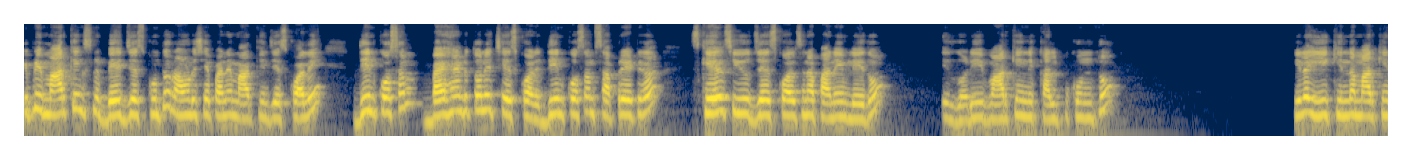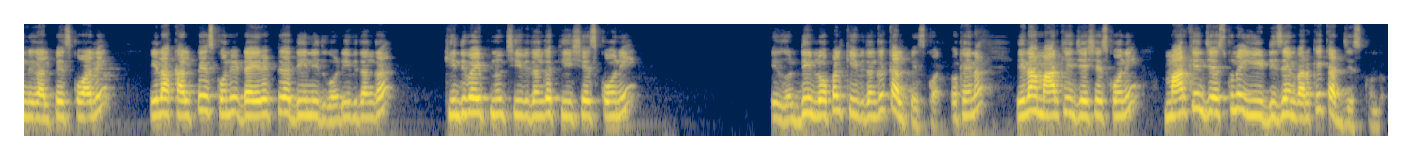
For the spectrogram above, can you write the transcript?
ఇప్పుడు ఈ మార్కింగ్స్ని బేస్ చేసుకుంటూ రౌండ్ షేప్ అనే మార్కింగ్ చేసుకోవాలి. దీనికోసం బై హ్యాండ్తోనే చేసుకోవాలి. దీనికోసం సపరేట్గా స్కేల్స్ యూజ్ చేసుకోవాల్సిన పని ఏం లేదు. ఇదిగోండి ఈ మార్కింగ్ని కలుపుకుంటూ ఇలా ఈ కింద మార్కింగ్ని కలిపేసుకోవాలి. ఇలా కలిపేసుకొని డైరెక్ట్గా దీన్ని ఇదిగోండి ఈ విధంగా కింది వైపు నుంచి ఈ విధంగా తీసేసుకొని ఇదిగోండి దీని లోపలికి ఈ విధంగా కలిపేసుకోవాలి ఓకేనా? ఇలా మార్కింగ్ చేసేసుకొని మార్కింగ్ చేసుకున్న ఈ డిజైన్ వరకే కట్ చేసుకుందాం.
